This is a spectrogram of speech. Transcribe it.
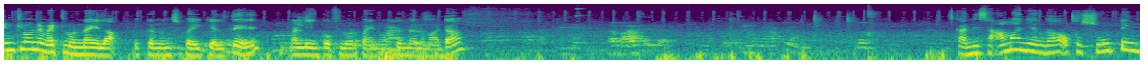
ఇంట్లోనే మెట్లు ఉన్నాయి ఇలా ఇక్కడ నుంచి పైకి వెళ్తే మళ్ళీ ఇంకో ఫ్లోర్ పైన ఉంటుందన్నమాట. కానీ సామాన్యంగా ఒక షూటింగ్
